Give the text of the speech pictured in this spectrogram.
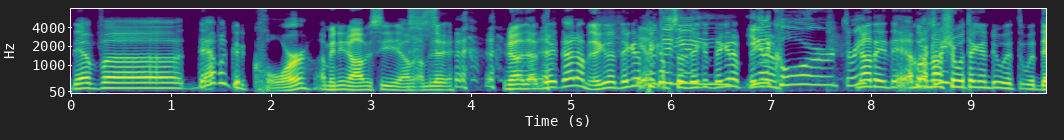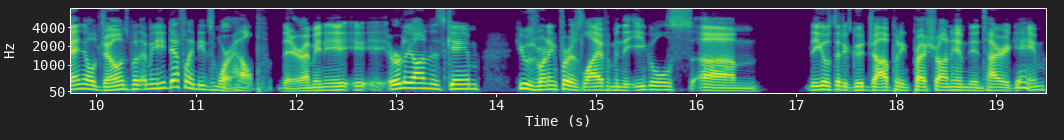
they have uh they have a good core. I mean, you know, obviously, um, I mean, they're, you know, they're, they're, they're gonna they're gonna pick up some. They're, gonna- they're gonna You got gonna, a core three? no, they. they I'm, I'm not sure what they're going to do with with Daniel Jones, but I mean, he definitely needs more help there. I mean, i i early on in this game, he was running for his life. I mean, the Eagles, um, the Eagles did a good job putting pressure on him the entire game,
